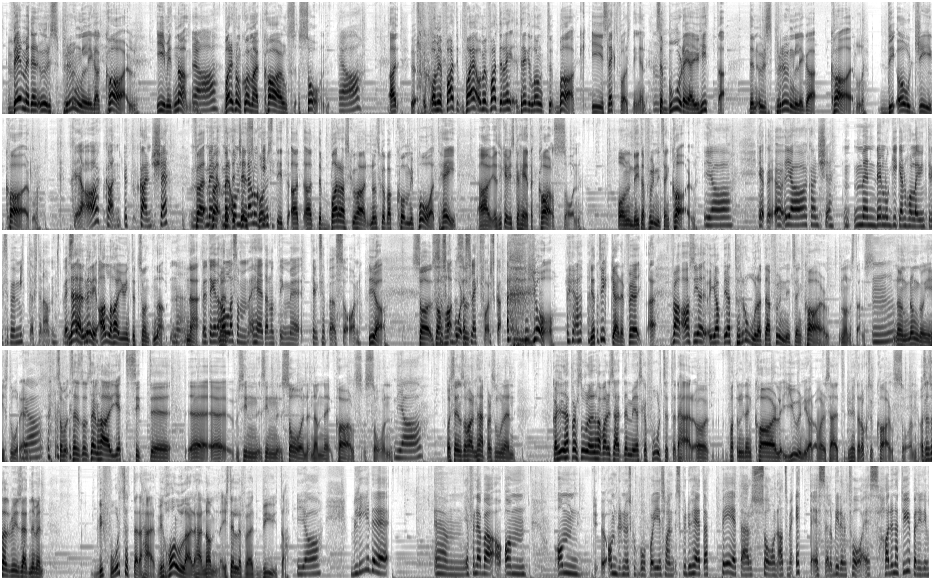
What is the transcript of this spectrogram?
Vem är den ursprungliga Karl i mitt namn? Ja. Varifrån kommer Karls son? Ja. Att, om jag far om jag tillräckligt långt bak i släktforskningen så borde jag ju hitta den ursprungliga Karl. The OG Karl. Ja, kan, kanske. För, men för, för men det om den känns konstigt att, att det bara skulle ha, någon skulle bara kommit på att hej, ja, jag tycker vi ska heta Karlsson. Om det inte har funnits en Karl. Ja. Ja, ja, kanske. Men den logiken håller ju inte till exempel mitt efternamn. Nej, Westerlund. nej, nej, alla har ju inte ett sånt namn. Nej. Men jag tänker att Men- alla som heter någonting med till exempel son, Ja. Så, så, så, ha- borde släktforska. Ja, ja. jag tycker det. För, jag, äh, alltså jag, jag, jag tror att det har funnits en Karl någonstans. Någon, någon gång i historien. Mm. Ja. Som, sen, som sen har gett sitt, eh, eh, sin, sin son namnet Karls son. ja. Och sen så har den här personen Kanske den här personen har varit såhär att nej men jag ska fortsätta det här och fått en liten Carl Junior och varit såhär att du heter också Karlsson. Och sen så har det blivit såhär nej men vi fortsätter det här, vi håller det här namnet istället för att byta. Ja, blir det... ehm, jag funderar bara om, om, du, om du nu skulle bo på Island, skulle du heta Petersson, alltså med ett S eller blir det med två S? Har den här typen i din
